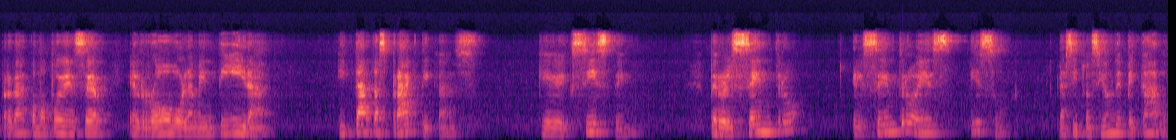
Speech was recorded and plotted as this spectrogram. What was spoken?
¿verdad? Como pueden ser el robo, la mentira y tantas prácticas que existen, pero el centro, el centro es eso, la situación de pecado,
